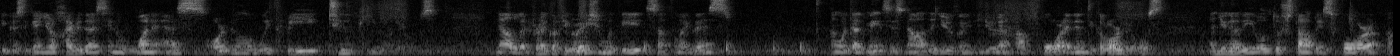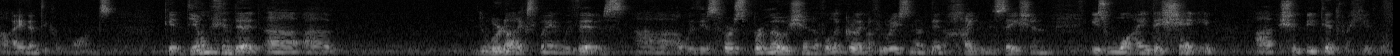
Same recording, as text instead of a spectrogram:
because again you're hybridizing one s orbital with three 2p orbitals. Now the electronic configuration would be something like this. And what that means is now that you're going, you're going to have four identical orbitals, and you're going to be able to establish four uh, identical bonds. Okay, the only thing that uh, uh, we're not explaining with this, uh, with this first promotion of electronic configuration and then hybridization, is why the shape uh, should be tetrahedral.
